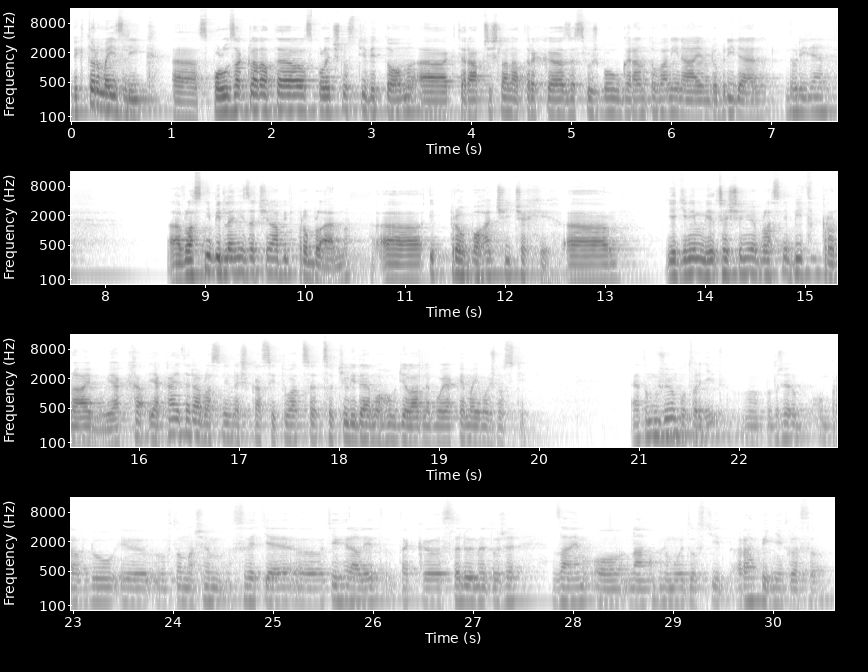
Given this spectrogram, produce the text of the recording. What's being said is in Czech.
Viktor Mejzlík, eh, spoluzakladatel společnosti Vitom, eh, která přišla na trh se službou garantovaný nájem. Dobrý den. Dobrý den. Eh, vlastní bydlení začíná být problém i pro bohatší Čechy. Jediným řešením je vlastně být v pronájmu. Jaká, jaká je teda vlastně dneška situace, co ti lidé mohou dělat nebo jaké mají možnosti? Já to můžu jenom potvrdit, protože opravdu i v tom našem světě eh, těch realit, tak eh, sledujeme to, že zájem o nákup nemovitosti rapidně klesl.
